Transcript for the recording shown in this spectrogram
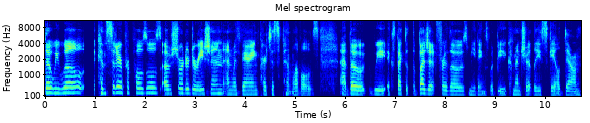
though we will consider proposals of shorter duration and with varying participant levels uh, though we expect that the budget for those meetings would be commensurately scaled down.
